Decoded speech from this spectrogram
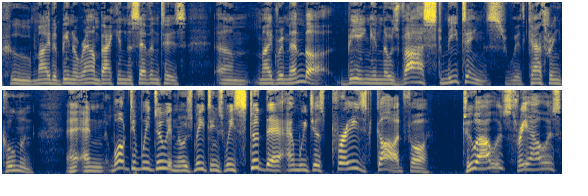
who might have been around back in the 70s um, might remember being in those vast meetings with Kathryn Kuhlman and what did we do in those meetings? We stood there and we just praised God for two hours, three hours.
